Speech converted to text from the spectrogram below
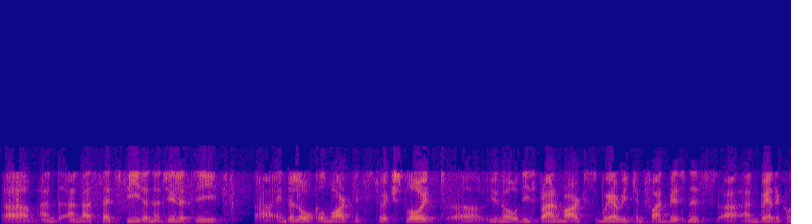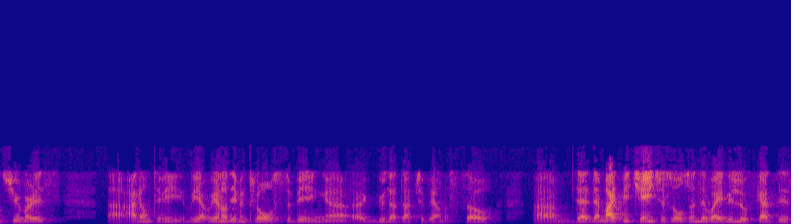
And and as said speed and agility in the local markets to exploit uh you know, these brand marks where we can find business, and where the consumer is. Uh I don't think we we are not even close to being good at that, to be honest. So um there might be changes also in the way we look at this,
